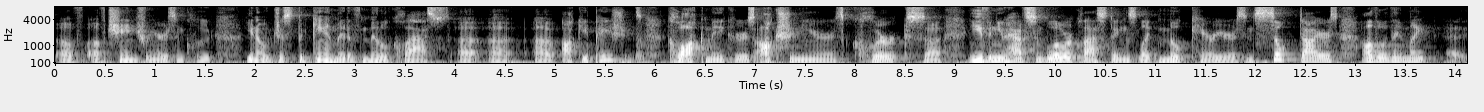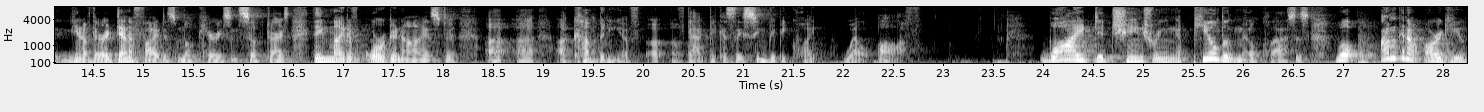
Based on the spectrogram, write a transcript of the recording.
of, of change ringers include, you know, just the gamut of middle class uh, uh, uh, occupations clockmakers, auctioneers, clerks. Uh, even you have some lower class things like milk carriers and silk dyers, although they might, uh, you know, they're identified as milk carriers and silk dyers. They might have organized a, a, a company of, of that because they seem to be quite well off. Why did change ringing appeal to the middle classes? Well, I'm going to argue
